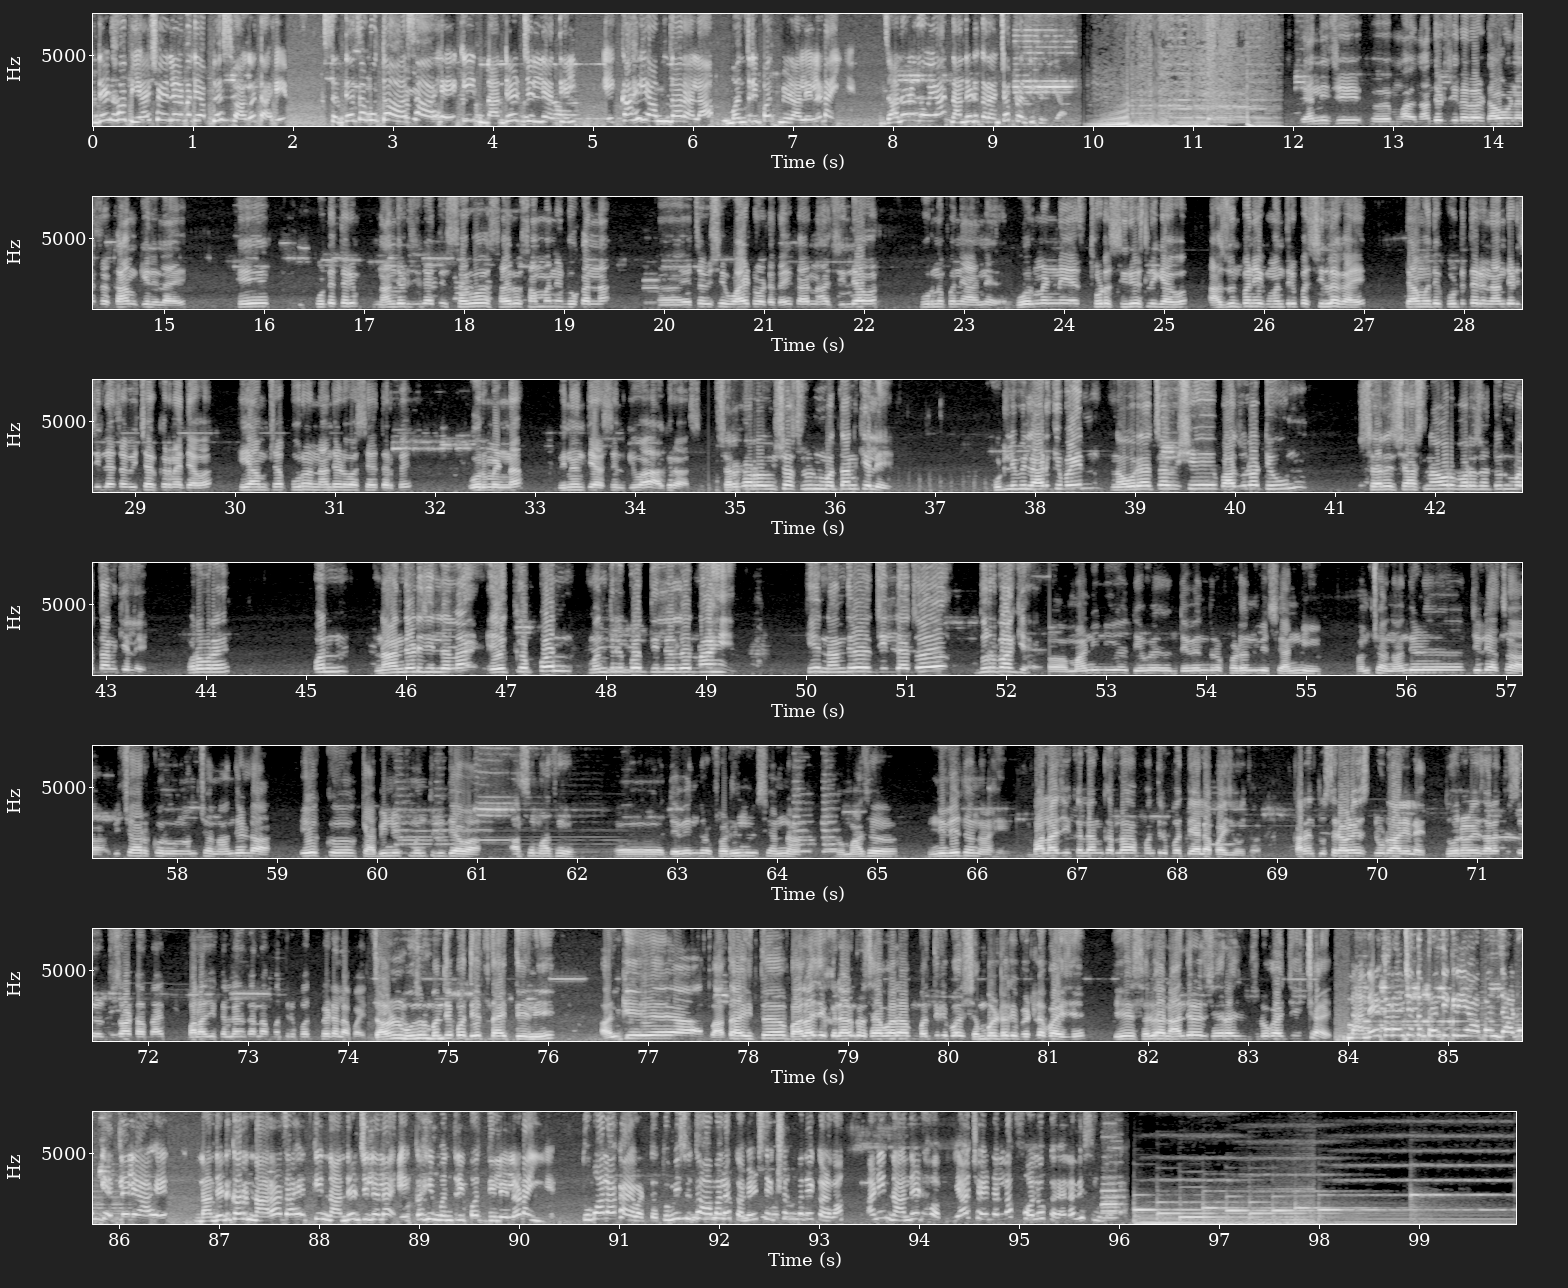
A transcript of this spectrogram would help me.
Nanded hub या चॅनलमध्ये आपलं स्वागत आहे. सध्याचा मुद्दा असा आहे की नांदेड जिल्ह्यातील एकाही आमदाराला मंत्रीपद मिळालेलं नाहीये. जाणून घेऊया नांदेडकरांच्या प्रतिक्रिया. यांनी जी मा- नांदेड जिल्ह्याला डावण्याचं काम केलेलं आहे हे कुठेतरी नांदेड जिल्ह्यातील सर्व सर्वसामान्य लोकांना याच्याविषयी वाईट वाटत आहे. कारण हा जिल्ह्यावर पूर्णपणे अन्याय गव्हर्नमेंटने थोडं सिरियसली घ्यावं. अजून पण एक मंत्रिपद शिल्लक आहे. त्यामध्ये कुठेतरी नांदेड जिल्ह्याचा विचार करण्यात यावा. ही आमच्या पूर्ण नांदेडवासियातर्फे गव्हर्नमेंटना विनंती असेल किंवा आग्रह असेल. सरकारवर विश्वास ठेवून मतदान केले. कुठली बी लाडकी बहीण नवऱ्याचा विषय बाजूला ठेवून सर शासनावर भरोसा ठेवून मतदान केले. बरोबर आहे? पण नांदेड जिल्ह्याला एक पण मंत्रिपद दिलेलं नाही. हे नांदेड जिल्ह्याचं दुर्भाग्य आहे. माननीय देव देवेंद्र फडणवीस यांनी आमच्या नांदेड जिल्ह्याचा विचार करून आमच्या नांदेडला एक कॅबिनेट मंत्री द्यावा असं माझं देवेंद्र फडणवीस यांना माझं निवेदन आहे. बालाजी कल्याणकरला मंत्रिपद द्यायला पाहिजे होतं. कारण दुसऱ्या वेळेस निवडून आलेले आहेत. दोन वेळेस झाला दुसऱ्या दुसरा टर्म आहेत बालाजी कल्याणकरला मंत्रिपद भेटायला पाहिजे. जाणून बुजून मंत्रीपद देत नाहीत त्यांनी. आणखी आता इथं बालाजी कल्याणकर साहेबाला मंत्रीपद शंभर टक्के भेटलं पाहिजे. हे सर्व नांदेड शहराच्या लोकांची इच्छा आहे. नांदेडकरांच्या तर प्रतिक्रिया आपण जाणून घेतलेल्या आहेत नांदेडकर नाराज आहेत की नांदेड जिल्ह्याला एकही मंत्रीपद दिलेलं नाहीये. तुम्हाला काय वाटतं? तुम्ही सुद्धा आम्हाला कमेंट सेक्शनमध्ये कळवा आणि नांदेड हब या चॅनलला फॉलो करायला विसरू नका.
